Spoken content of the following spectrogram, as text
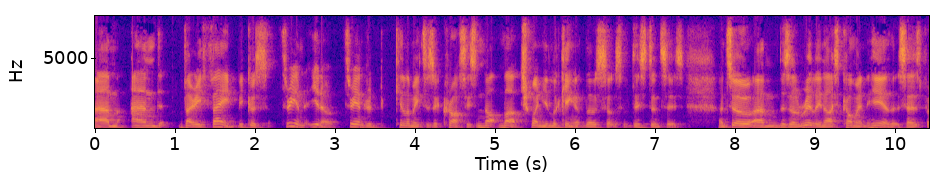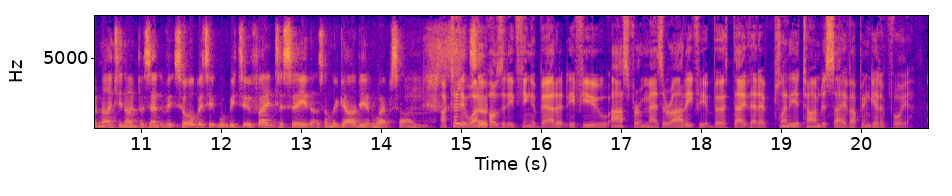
um, and very faint because 300, you know, 300 kilometers across is not much when you're looking at those sorts of distances. And so um, there's a really nice comment here that says for 99% of its orbit, it will be too faint to see. That's on the Guardian website. I'll tell you one So- positive thing about it. If you ask for a Maserati for your birthday, they'd have plenty of time to save up and get it for you.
